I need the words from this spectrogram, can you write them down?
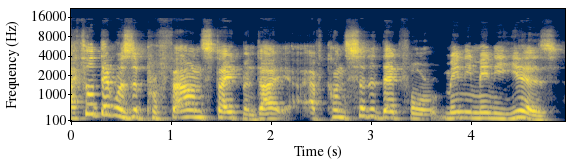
I thought that was a profound statement. I, have considered that for many, many years.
